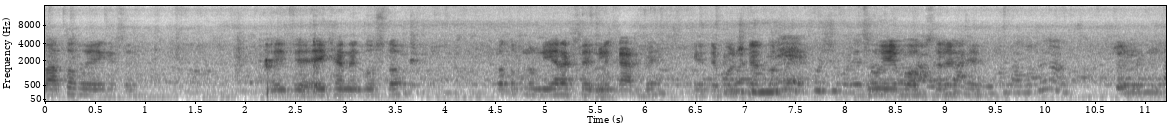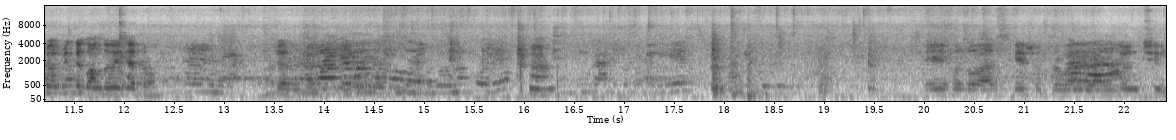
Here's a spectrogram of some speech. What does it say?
ভাতও হয়ে গেছে। এই যে এইখানে গোস্ত কতগুলো নিয়ে রাখছে, এগুলি কাটবে, কেটে পরিষ্কার করবে, ধুয়ে বক্সে রেখে। চর্বিতে গন্ধ হয়ে যেত চর্বি হ্যাঁ। এই হলো আজকে শুক্রবারের আয়োজন ছিল।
